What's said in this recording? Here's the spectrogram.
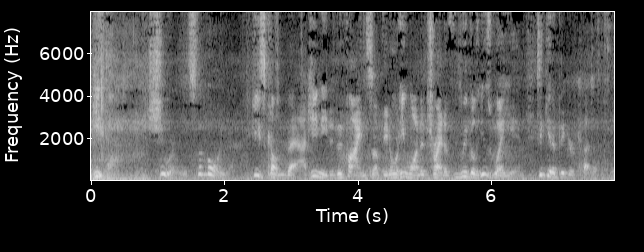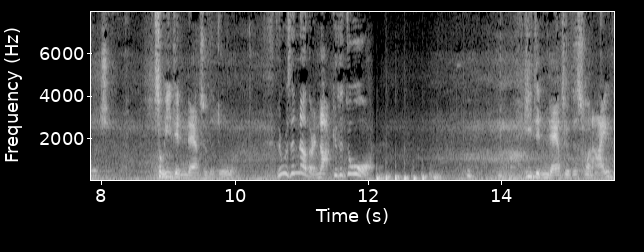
He thought, surely it's the lawyer. He's come back. He needed to find something, or he wanted to try to wiggle his way in to get a bigger cut of the fortune. So he didn't answer the door. There was another knock at the door. He didn't answer this one either.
